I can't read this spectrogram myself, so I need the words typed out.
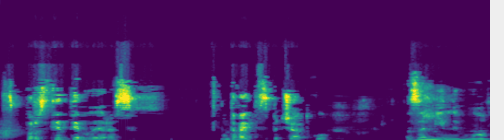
Спростити вираз. Давайте спочатку замінимо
